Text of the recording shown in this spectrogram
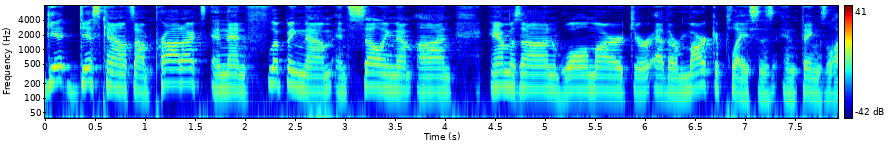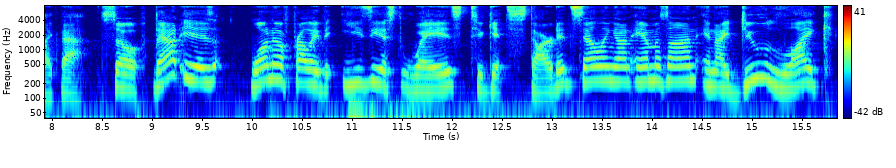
get discounts on products and then flipping them and selling them on Amazon, Walmart, or other marketplaces and things like that. So that is one of probably the easiest ways to get started selling on Amazon. And I do like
